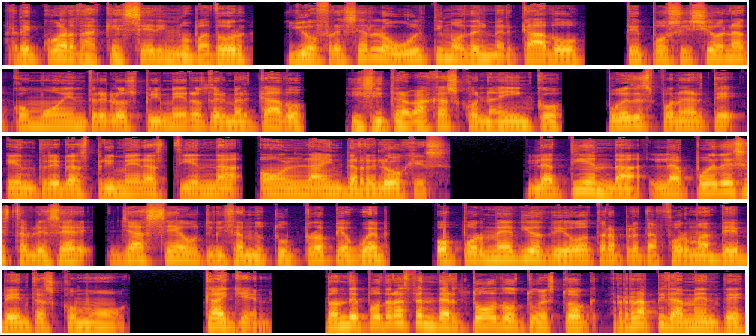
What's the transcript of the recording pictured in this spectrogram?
Recuerda que ser innovador y ofrecer lo último del mercado te posiciona como entre los primeros del mercado y si trabajas con AINCO puedes ponerte entre las primeras tiendas online de relojes. La tienda la puedes establecer ya sea utilizando tu propia web o por medio de otra plataforma de ventas como Cayenne, donde podrás vender todo tu stock rápidamente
